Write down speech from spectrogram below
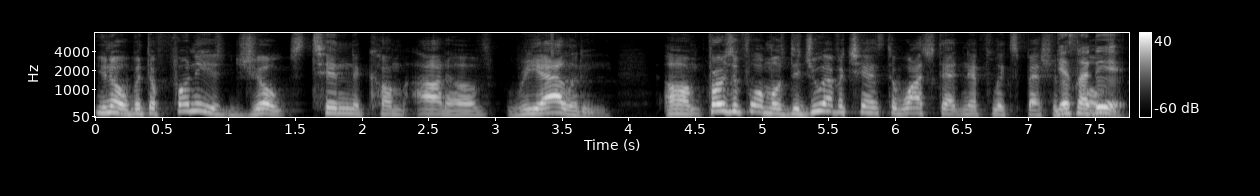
you know, but the funniest jokes tend to come out of reality. Um, first and foremost, did you have a chance to watch that Netflix special? Yes, I did.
